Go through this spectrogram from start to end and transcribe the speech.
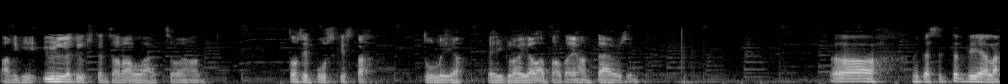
Ainakin yllätysten saralla, että se on ihan tosi puskista tuli ja vei kyllä jalat alta ihan täysin. Uh, mitä sitten vielä?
